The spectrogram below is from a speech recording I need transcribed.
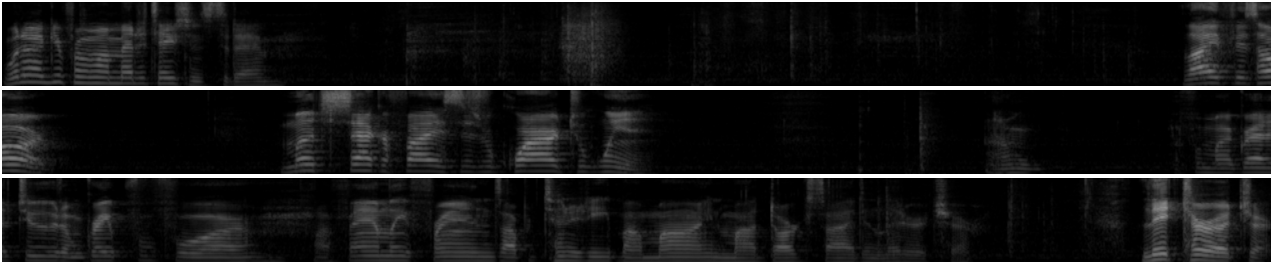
What did I get from my meditations today? Life is hard. Much sacrifice is required to win. I'm, for my gratitude, I'm grateful for my family, friends, opportunity, my mind, my dark side, and literature. Literature.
